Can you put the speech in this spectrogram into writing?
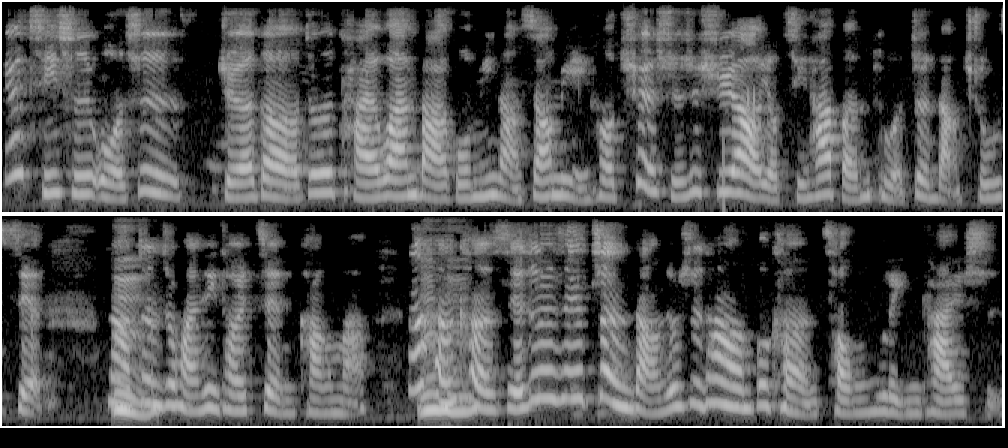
因为其实我是觉得，就是台湾把国民党消灭以后，确实是需要有其他本土的政党出现，那政治环境才会健康嘛。那、嗯、很可惜，就是这些政党，就是他们不可能从零开始。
